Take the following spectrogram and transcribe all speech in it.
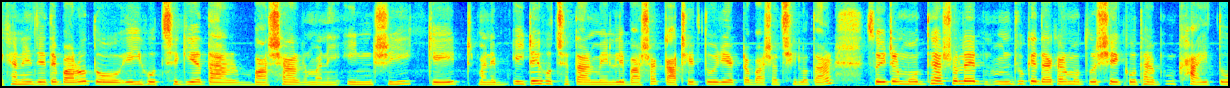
এখানে যেতে পারো। তো এই হচ্ছে গিয়ে তার বাসার মানে এন্ট্রি গেট মানে এইটাই হচ্ছে তার মেনলি বাসা। কাঠের তৈরি একটা বাসা ছিল তার। সো এটার মধ্যে আসলে ঢুকে দেখার মতো সে কোথায় খাইতো,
